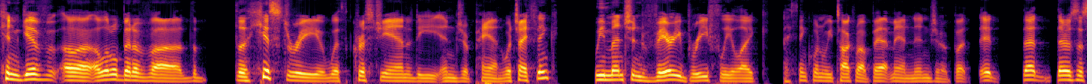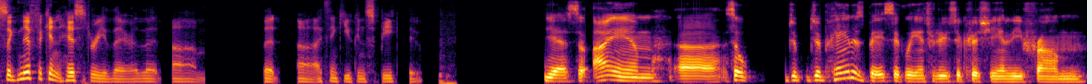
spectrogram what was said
can give a, a little bit of uh, the the history with Christianity in Japan, which I think we mentioned very briefly, like I think when we talked about Batman Ninja, but it that there's a significant history there that um that uh, I think you can speak to. Yeah, so I am. Uh, so J- Japan is basically introduced to Christianity from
